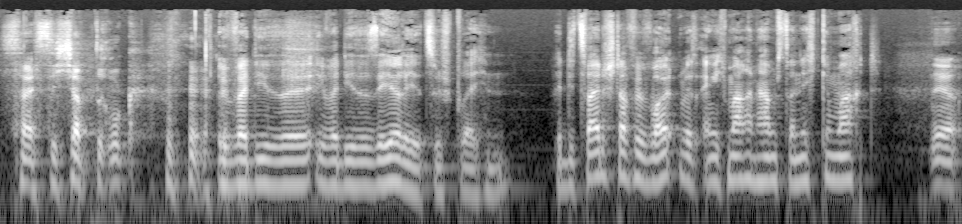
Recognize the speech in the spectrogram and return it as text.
Das heißt, ich habe Druck. über, diese, über diese Serie zu sprechen. Für die zweite Staffel wollten wir es eigentlich machen, haben es dann nicht gemacht. Ja.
